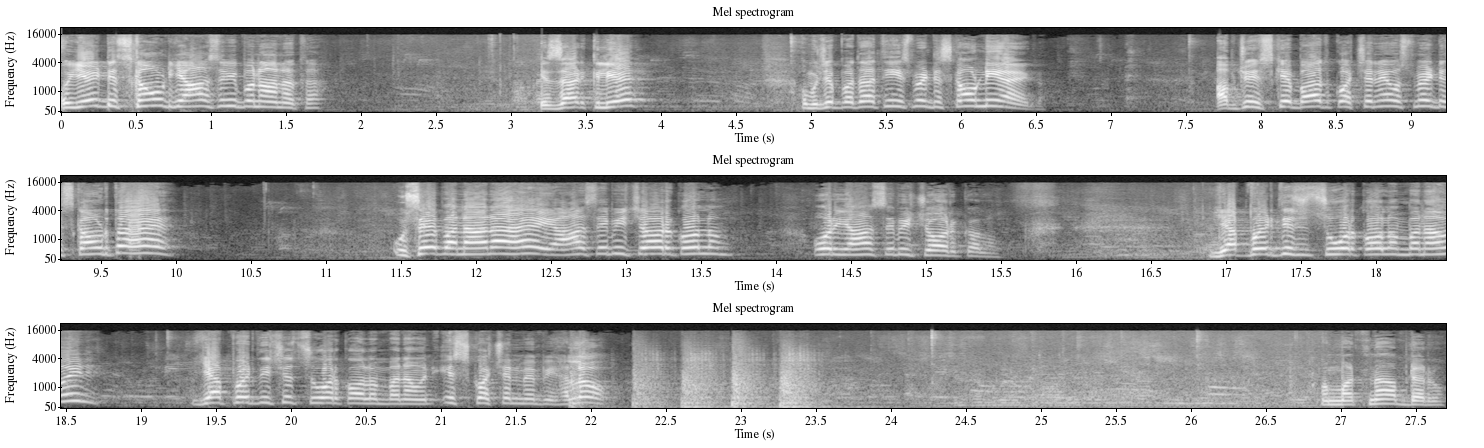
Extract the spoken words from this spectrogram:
और ये डिस्काउंट यहाँ से भी बनाना था। इज़ दैट क्लियर मुझे पता थी इसमें डिस्काउंट नहीं आएगा। अब जो इसके बाद क्वेश्चन है, उसमें डिस्काउंट तो है। उसे बनाना है, यहाँ से भी चार कॉलम और यहाँ से भी चार कॉलम। या पढ़ती चोर कॉलम बनावन, या पढ़ती चोर कॉलम बनावन। इस क्वेश्चन में भी हेलो मत ना आप डरो,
